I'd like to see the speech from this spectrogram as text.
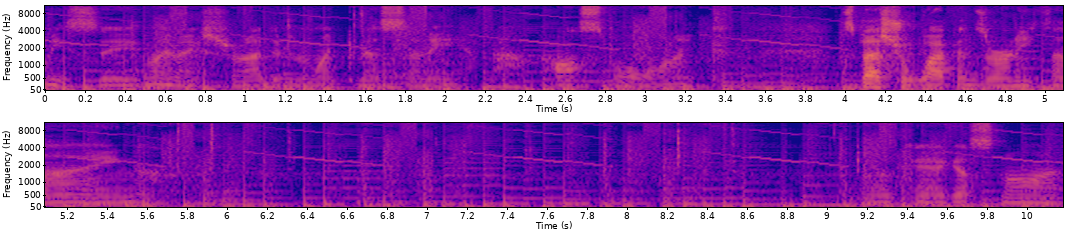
Let me see, let me make sure I didn't like miss any possible like special weapons or anything. Okay, I guess not.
